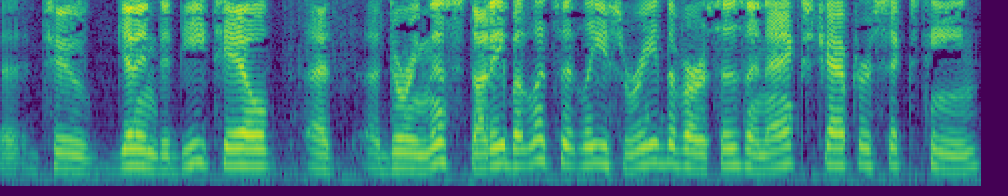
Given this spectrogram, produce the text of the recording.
to get into detail uh, uh, during this study, but let's at least read the verses in Acts chapter 16,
